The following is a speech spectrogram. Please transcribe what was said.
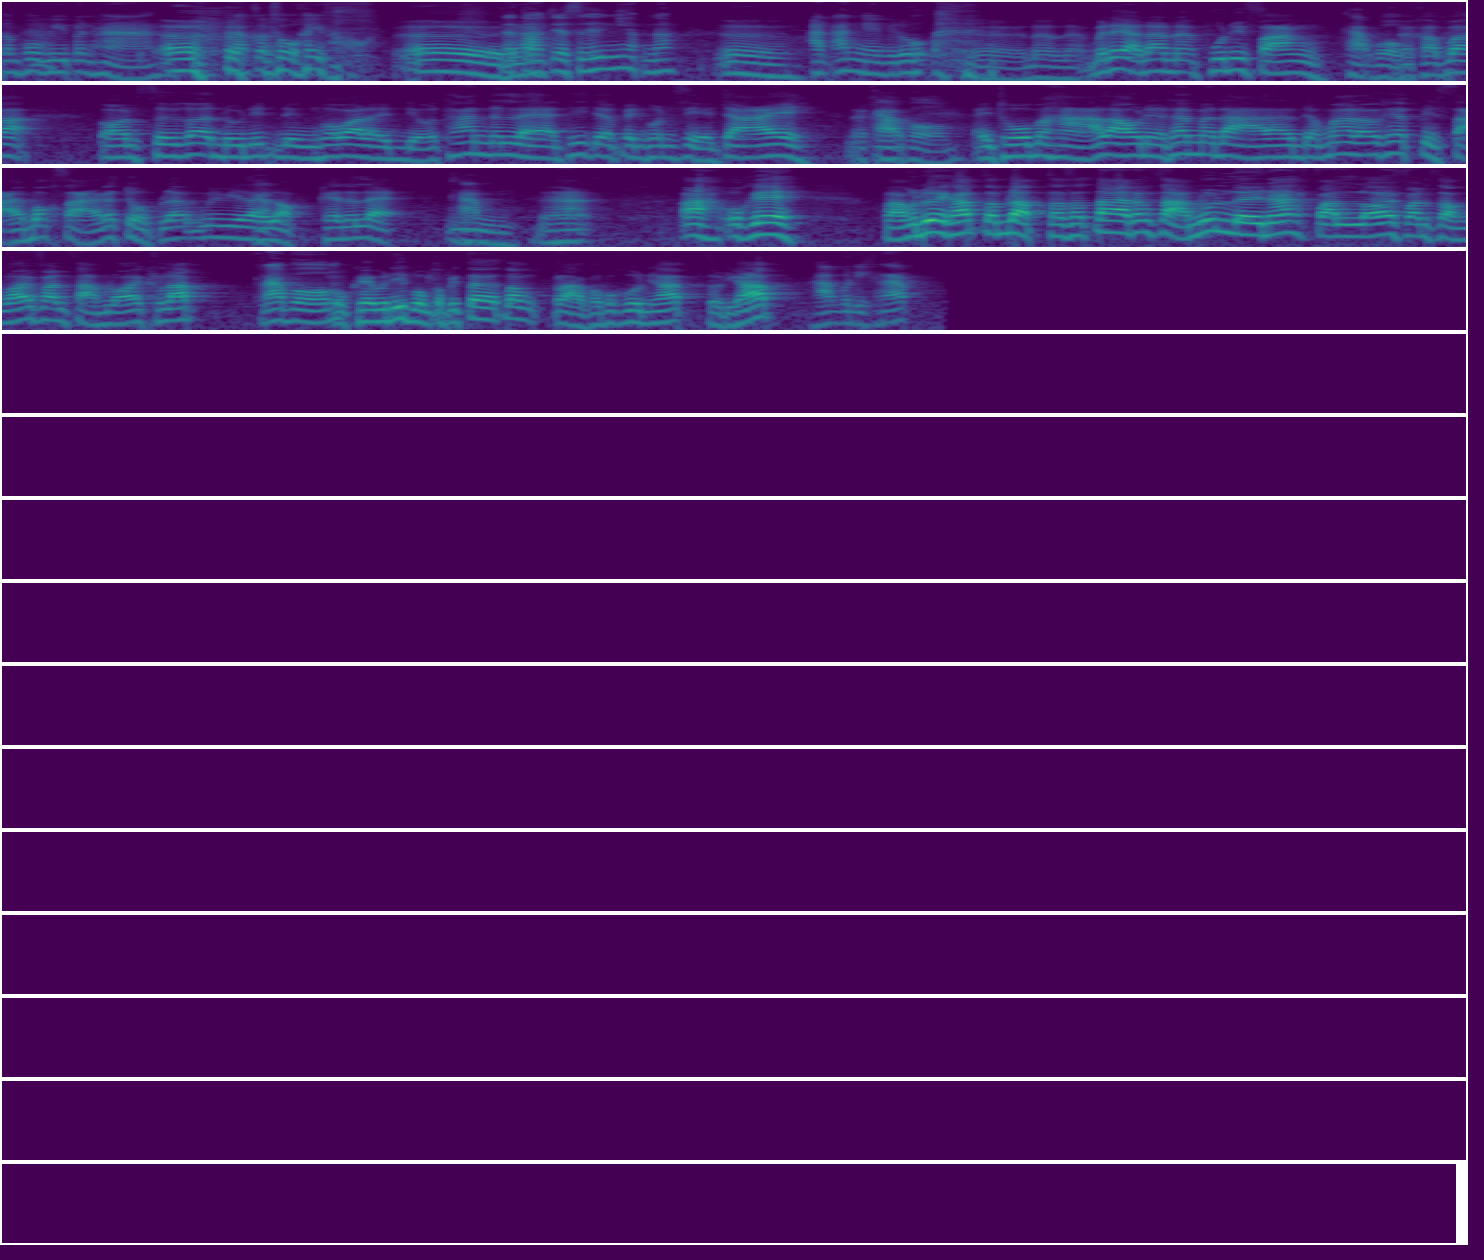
ลำโพงมีปัญหา เออ แล้วก็โทรให้พอเออแต่นะตอนจะซื้อเงียบเนาะเออ อันอันไงไม่รู้ เออ นั่นแหละ ไม่ได้อ่านด้านนะ พูดให้ฟังครับผมนะครับว่าตอนซื้อก็ดูนิดนึงเพราะว่าอะไร เดี๋ยวท่านนั่นแหละที่จะเป็นคนเสียใจนะครับครับผมไอ้โทรมาหาเราเนี่ยท่านมาด่าเราอย่างมากเราก็แค่ปิดสายบล็อกสายก็จบแล้วไม่มีอะไรหรอกแค่นั้นแหละครับ อืมนะฮะ อะโอเค ฝากไว้ด้วยครับสำหรับซาสต้าทั้ง 3 รุ่นเลยนะ ฟันร้อยฟัน 200 ฟัน 300 ครับ ครับผม โอเค วันนี้ผมกับพีเตอร์ต้องกล่าวขอบพระคุณครับ สวัสดีครับ ครับสวัสดีครับ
